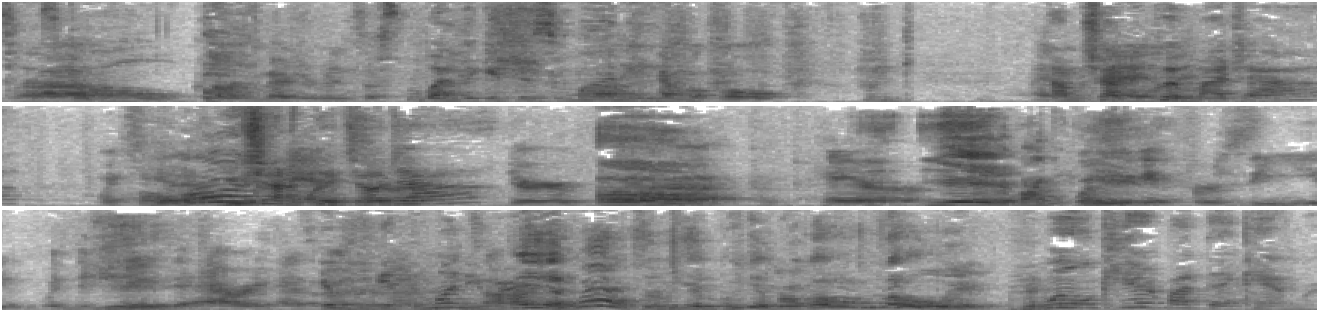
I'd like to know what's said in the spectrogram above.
Bank let's go. Current measurements of We about to get this money. uh, chemical. We- I'm trying to quit my job. once Oh, get what? a You trying to quit your job? You're Oh. gonna compare Yeah, if I what you get for Z with the Yeah. sheet that already has. If we get the money, right? Oh yeah, facts. So we get we get broke off. No way. We don't care about that camera.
